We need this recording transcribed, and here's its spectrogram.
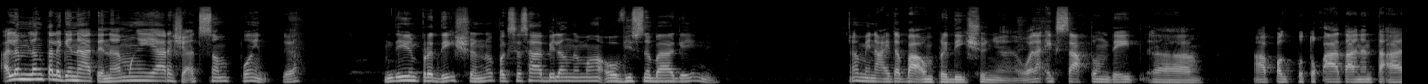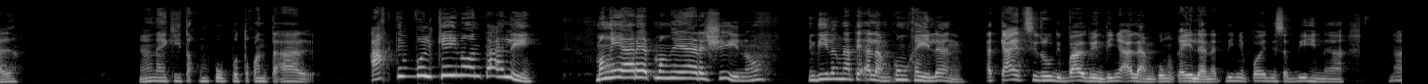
Alam lang talaga natin na mangyayari siya at some point, yeah? Hindi yung prediction, no? Pagsasabi lang ng mga obvious na bagay yun, eh. Ah, may nakita pa akong prediction niya. Walang eksaktong date. Uh, uh, pagputok ata ng taal. Ah, nakikita kong puputok ang taal. Active volcano ang taal eh. Mangyayari at mangyayari siya eh, no? Hindi lang natin alam kung kailan. At kahit si Rudy Baldwin, hindi niya alam kung kailan at hindi niya pwede sabihin na na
